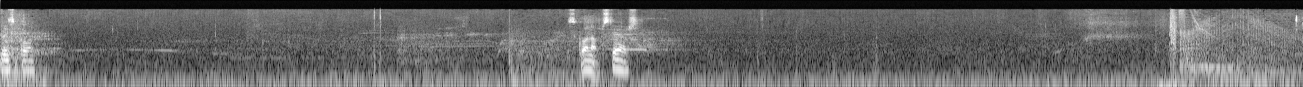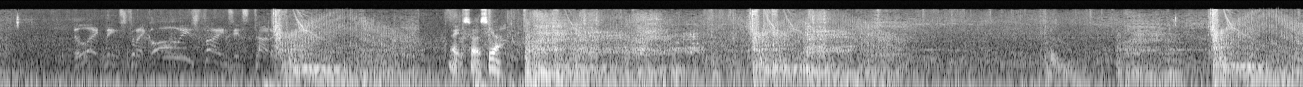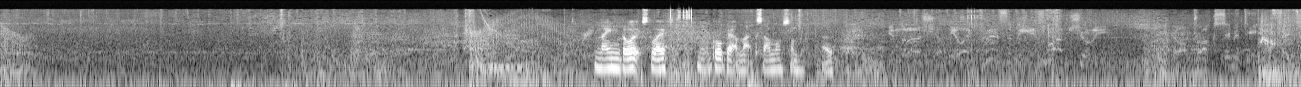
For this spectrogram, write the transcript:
Where's it going? It's going upstairs. The lightning strike always finds its target. Right, so it's here. Nine bullets left. To go get a max ammo some. now. In Russia, oh. electricity is luxury. Your proximity affects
